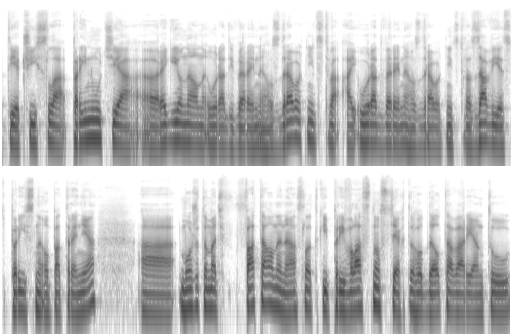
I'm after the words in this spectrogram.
tie čísla prinútia e, regionálne úrady verejného zdravotníctva aj úrad verejného zdravotníctva zaviesť prísne opatrenia, a môže to mať fatálne následky pri vlastnostiach toho delta variantu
